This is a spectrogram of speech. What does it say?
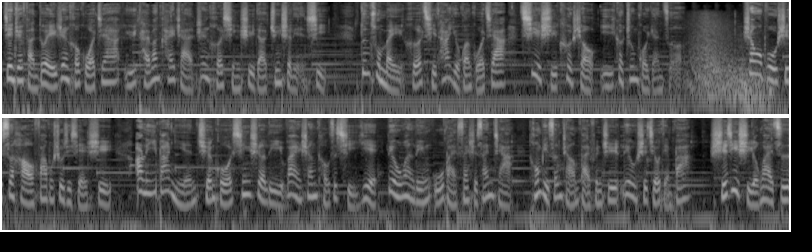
坚决反对任何国家与台湾开展任何形式的军事联系，敦促美和其他有关国家切实恪守一个中国原则。商务部十四号发布数据显示，二零一八年全国新设立外商投资企业六万零五百三十三家，同比增长百分之六十九点八，实际使用外资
